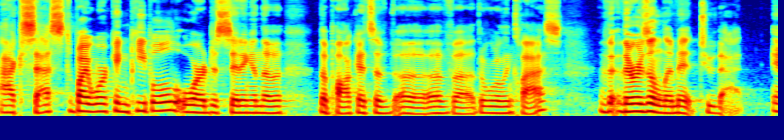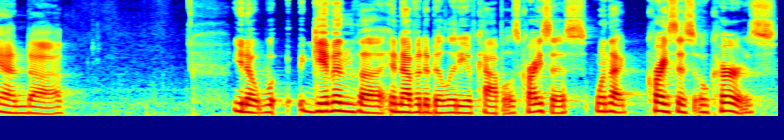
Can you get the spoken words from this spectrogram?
accessed by working people or just sitting in the the pockets of uh, of uh, the ruling class th- there is a limit to that and uh you know, w- given the inevitability of capitalist crisis, when that crisis occurs,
